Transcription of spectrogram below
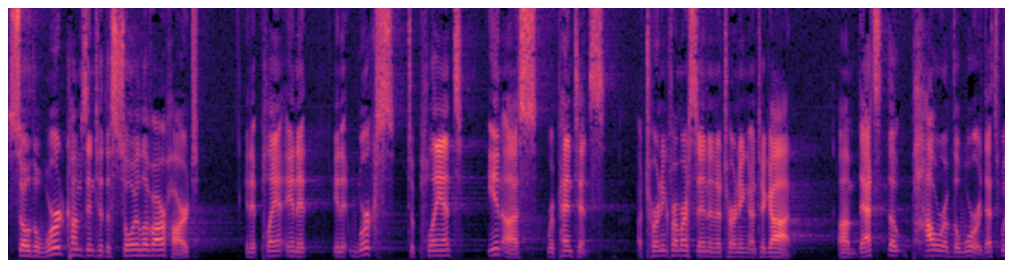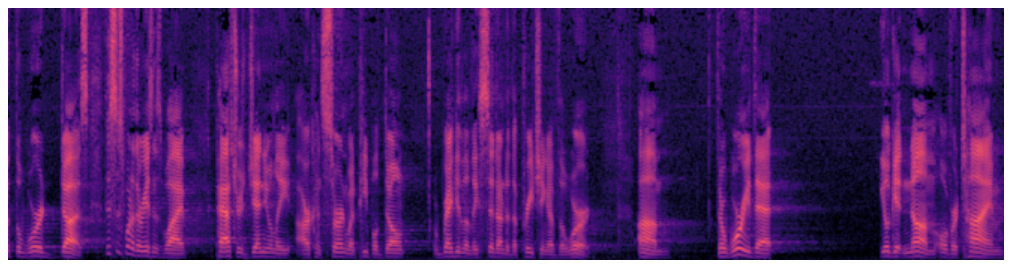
So the word comes into the soil of our heart, and it plant and it and it works to plant in us repentance, a turning from our sin and a turning unto God. Um, that's the power of the word. That's what the word does. This is one of the reasons why pastors genuinely are concerned when people don't regularly sit under the preaching of the word. Um, they're worried that you'll get numb over time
